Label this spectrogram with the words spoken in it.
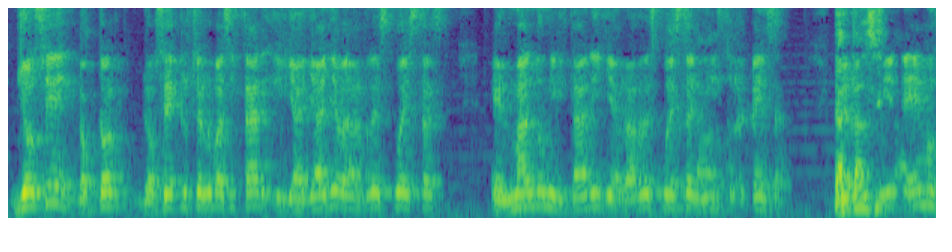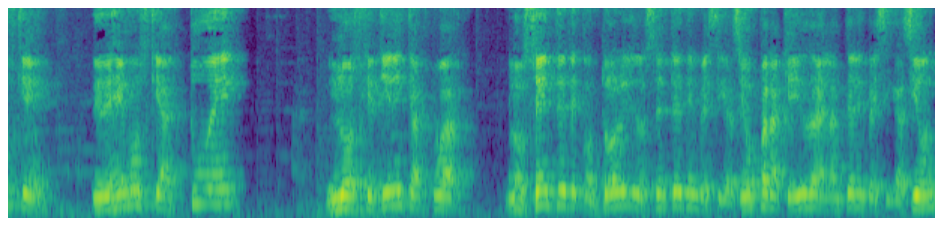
yo sé, doctor, yo sé que usted lo va a citar y allá llevará respuestas el mando militar y llevará respuesta el ministro de Defensa. Pero también dejemos que, dejemos que actúe los que tienen que actuar, los entes de control y los entes de investigación para que ellos adelante la investigación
